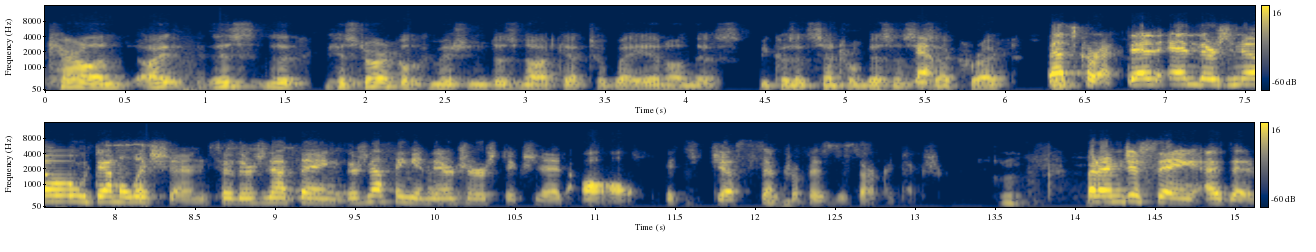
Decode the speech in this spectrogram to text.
Carolyn, I, this, the historical commission does not get to weigh in on this because it's central business, is that correct? That's correct. And and there's no demolition, so there's nothing there's nothing in their jurisdiction at all. It's just central business architecture. Right. But I'm just saying, as a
